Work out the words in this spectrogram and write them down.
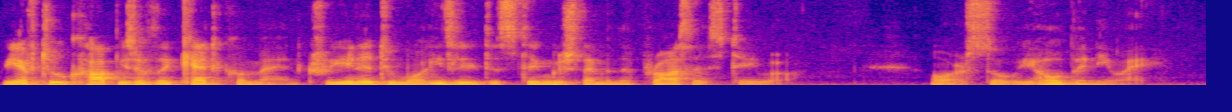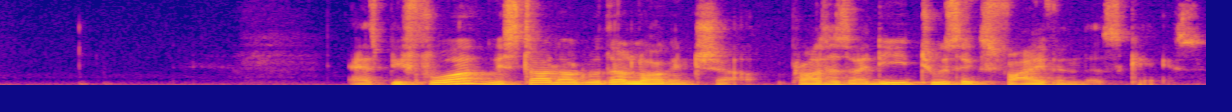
we have two copies of the cat command, created to more easily distinguish them in the process table. Or so we hope anyway. As before, we start out with our login shell, process ID 265 in this case.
